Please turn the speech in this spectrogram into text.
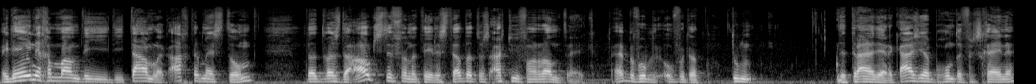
De enige man die, die tamelijk achter mij stond... dat was de oudste van het hele stel. Dat was Arthur van Randwijk. Bijvoorbeeld over dat toen de Tranen der begon te verschijnen.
